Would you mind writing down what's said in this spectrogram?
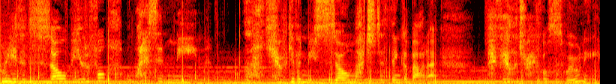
please, it's so beautiful. What does it mean? You've given me so much to think about. I, I feel a trifle swoony.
